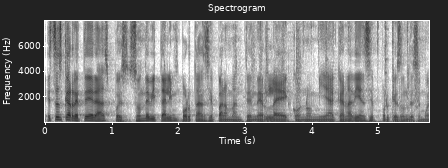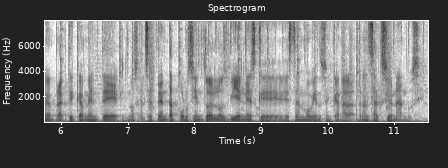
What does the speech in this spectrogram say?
Estas carreteras pues son de vital importancia para mantener la economía canadiense porque es donde se mueven prácticamente no sé, el 70% de los bienes que están moviéndose en Canadá, transaccionándose.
